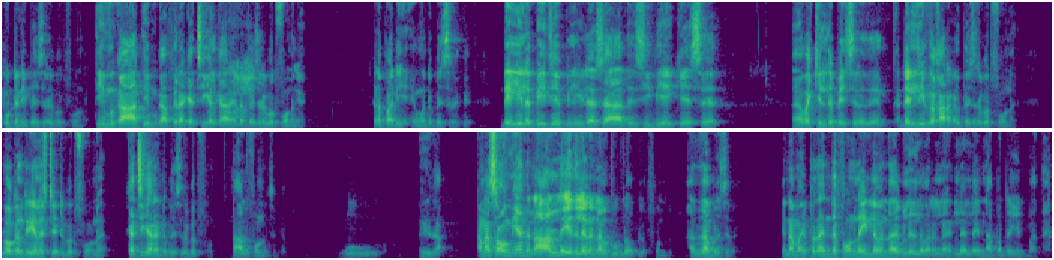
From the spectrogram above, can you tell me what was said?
கூட்டணி பேசுகிறதுக்கு ஒரு ஃபோனு திமுக அதிமுக பிற கட்சிகள்காரங்கிட்ட பேசுகிறதுக்கு ஒரு ஃபோனுங்க எடப்பாடி இவங்ககிட்ட பேசுகிறதுக்கு டெல்லியில் பிஜேபி லீடர்ஸ் அது சிபிஐ கேஸு வக்கீல்கிட்ட பேசுகிறது டெல்லி விவகாரங்கள் பேசுகிறதுக்கு ஒரு ஃபோனு லோக்கல் ரியல் எஸ்டேட்டுக்கு ஒரு ஃபோனு கட்சிக்காரன்ட்ட பேசுகிறதுக்கு ஒரு ஃபோன் நாலு ஃபோன் வச்சுருக்காரு ஓ. இதுதான். ஆனால் சௌமியா இந்த நாலில் எதில் வேணாலும் கூப்பிடுவாப்புல ஃபோன் அதுதான் பிரச்சனை. என்னம்மா இப்போ தான் இந்த ஃபோன் லைனில் வந்து அதுக்குள்ளே இதில் வரல இல்லை இல்லை என்ன பண்ணுறீங்கன்னு பார்த்தேன்.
